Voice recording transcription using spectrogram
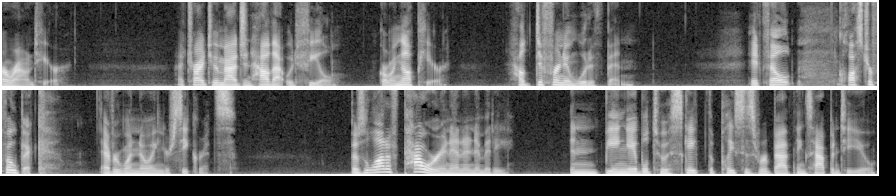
around here. I tried to imagine how that would feel growing up here, how different it would have been. It felt claustrophobic, everyone knowing your secrets. There's a lot of power in anonymity, in being able to escape the places where bad things happen to you.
